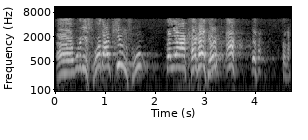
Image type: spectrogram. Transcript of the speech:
呃，我给你说段评书，咱俩开开心儿啊。坐那。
